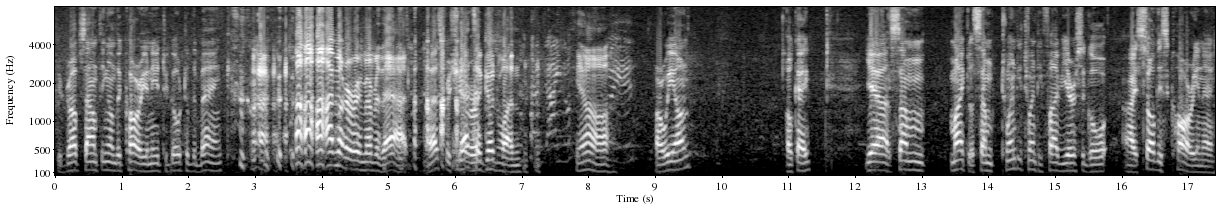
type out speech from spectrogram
If you drop something on the car, you need to go to the bank. I'm going to remember that. Well, that's for sure. That's a good one. Yeah. Are we on? Okay. Yeah, some Michael, some 20, 25 years ago, I saw this car in a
